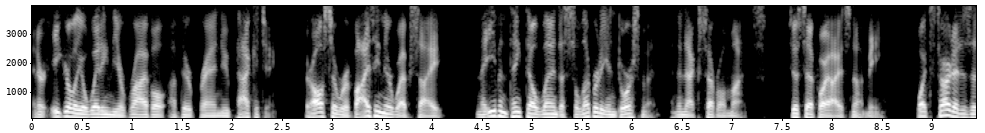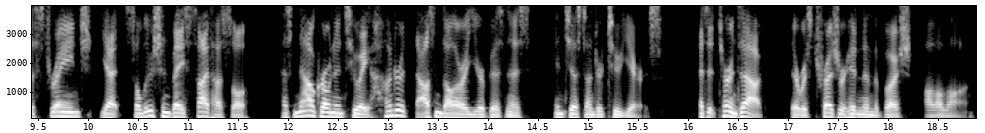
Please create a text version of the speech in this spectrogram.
and are eagerly awaiting the arrival of their brand new packaging. They're also revising their website, and they even think they'll land a celebrity endorsement in the next several months. Just FYI, it's not me. What started as a strange yet solution based side hustle has now grown into a $100,000 a year business in just under two years. As it turns out, there was treasure hidden in the bush all along.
